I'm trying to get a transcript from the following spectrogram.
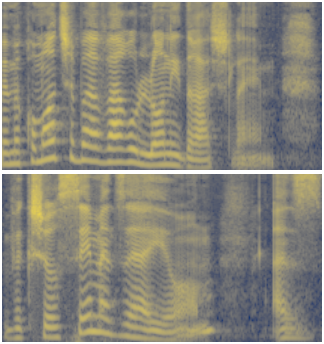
במקומות שבעבר הוא לא נדרש להם. וכשעושים את זה היום, אז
